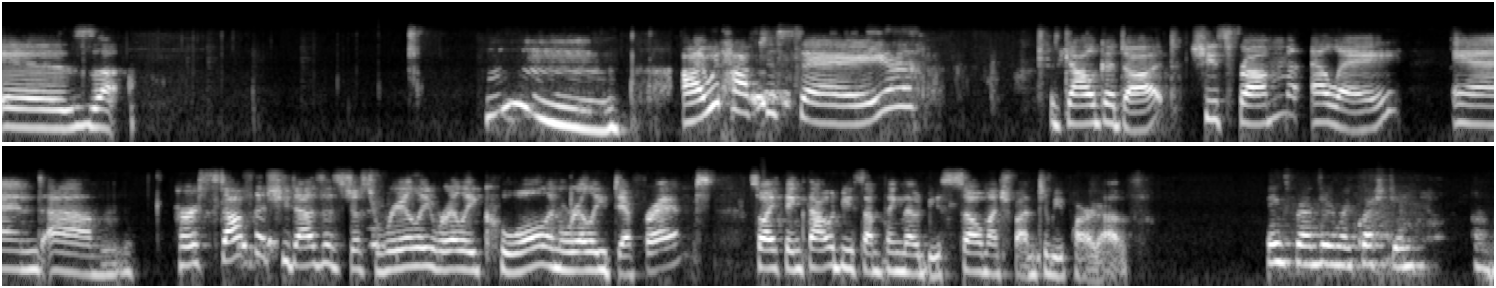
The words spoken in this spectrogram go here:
is. Hmm. I would have to say Gal Gadot. She's from LA, and um, her stuff that she does is just really, really cool and really different. So I think that would be something that would be so much fun to be part of. Thanks for answering my question. Oh.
